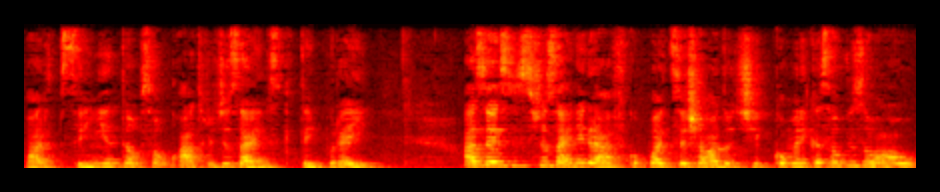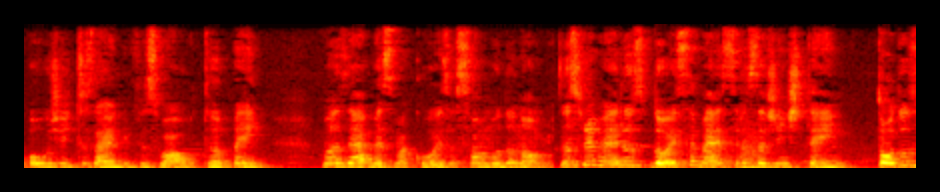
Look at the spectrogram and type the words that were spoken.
parte sim, então são quatro designs que tem por aí. Às vezes design gráfico pode ser chamado de comunicação visual ou de design visual também, mas é a mesma coisa, só muda o nome. Nos primeiros dois semestres a gente tem todos,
